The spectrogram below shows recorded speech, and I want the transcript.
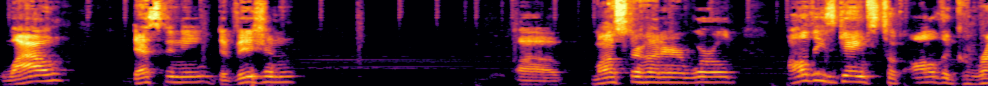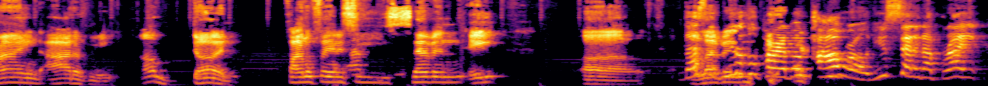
WoW, Destiny, Division, uh, Monster Hunter World, all these games took all the grind out of me. I'm done. Final Fantasy seven, eight, uh, That's 11. the beautiful part about Palworld. You set it up right.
